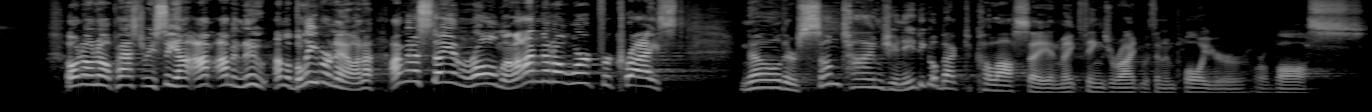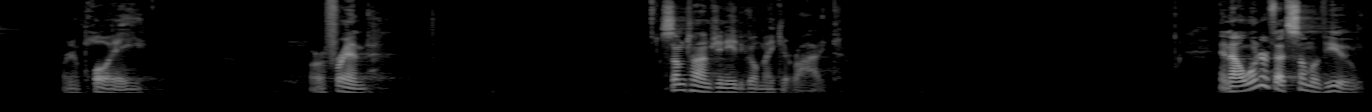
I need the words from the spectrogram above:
Oh, no, no, Pastor, you see, I, am I'm a new, I'm a believer now, and I, I'm going to stay in Rome, and I'm going to work for Christ. No, there's sometimes you need to go back to Colossae and make things right with an employer or a boss or an employee or a friend. Sometimes you need to go make it right. And I wonder if that's some of you.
